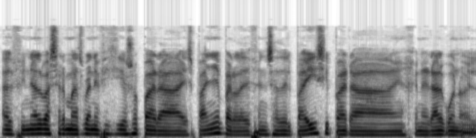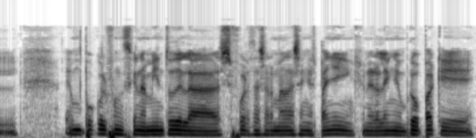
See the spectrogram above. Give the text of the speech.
al final va a ser más beneficioso para España y para la defensa del país y para, en general, bueno, el, un poco el funcionamiento de las Fuerzas Armadas en España y en general en Europa, que,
